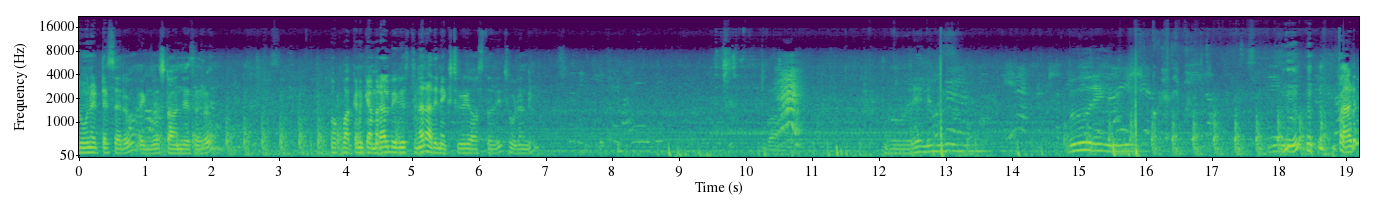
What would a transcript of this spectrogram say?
నూనె ఎట్టేశారు ఎగ్జాస్ట్ ఆన్ చేశారు. ఒక పక్కన కెమెరాలు బిగిస్తున్నారు అది నెక్స్ట్ వీడియో వస్తుంది చూడండి. బూరెలు బూరెలు. పాడు.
